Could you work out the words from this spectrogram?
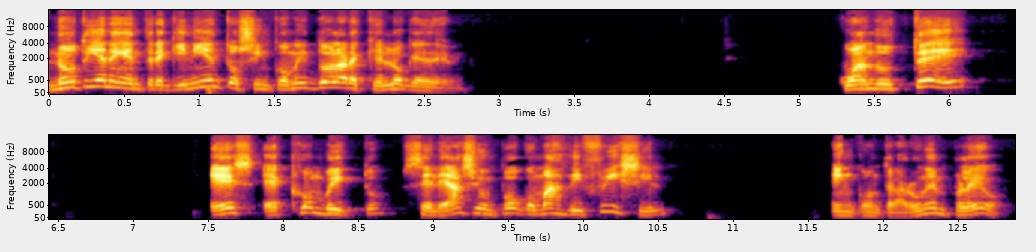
No tienen entre 500 y 5 mil dólares, que es lo que deben. Cuando usted es, convicto, se le hace un poco más difícil encontrar un empleo.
